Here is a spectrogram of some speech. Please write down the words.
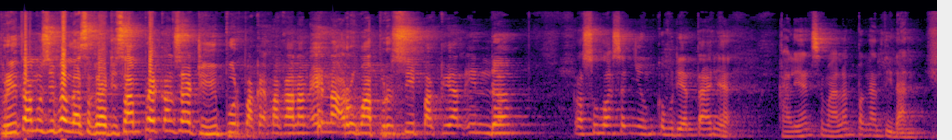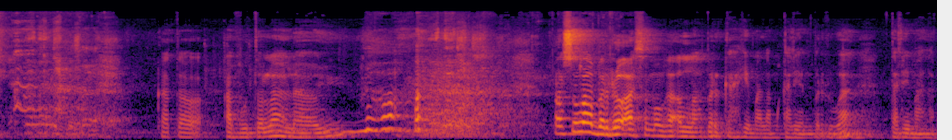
Berita musibah nggak segera disampaikan, saya dihibur pakai makanan enak, rumah bersih, pakaian indah. Rasulullah senyum, kemudian tanya, kalian semalam pengantinan? Kata Abu Talha, lah iya. Rasulullah berdoa semoga Allah berkahi malam kalian berdua tadi malam.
